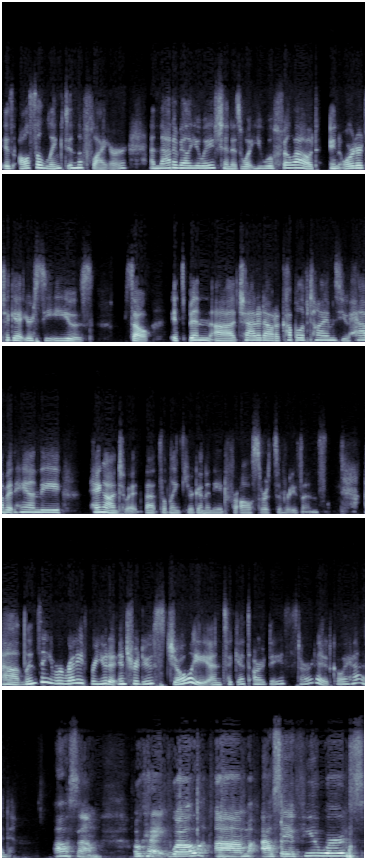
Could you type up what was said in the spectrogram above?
is also linked in the flyer and that evaluation is what you will fill out in order to get your CEUs. So it's been uh, chatted out a couple of times, you have it handy, hang on to it. That's a link you're going to need for all sorts of reasons. Uh, Lindsay, we're ready for you to introduce Joey and to get our day started. Go ahead. Awesome. Okay, well, um, I'll say a few words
